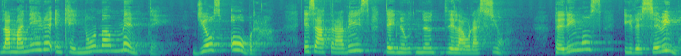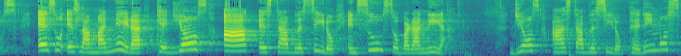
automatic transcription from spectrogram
la manera en que normalmente Dios obra es a través de, de la oración. Pedimos y recibimos. Eso es la manera que Dios ha establecido en su soberanía. Dios ha establecido, pedimos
